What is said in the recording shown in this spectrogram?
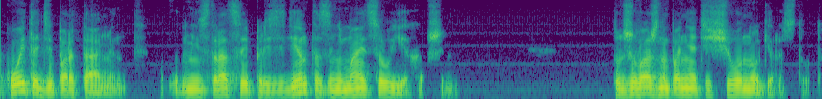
какой-то департамент в администрации президента занимается уехавшими. Тут же важно понять, из чего ноги растут.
